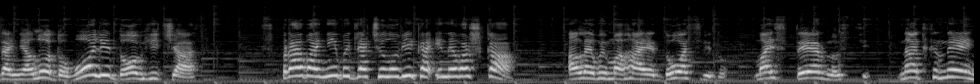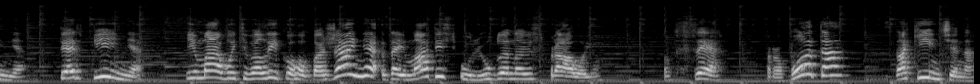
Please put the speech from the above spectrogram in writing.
зайняло доволі довгий час. Справа ніби для чоловіка і не важка, але вимагає досвіду, майстерності, натхнення, терпіння і, мабуть, великого бажання займатися улюбленою справою. Все, робота закінчена.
